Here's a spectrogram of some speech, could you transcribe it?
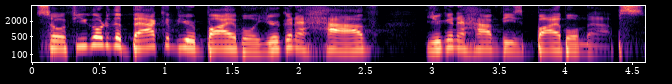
So if you go to the back of your Bible, you're going to have you're going to have these Bible maps.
